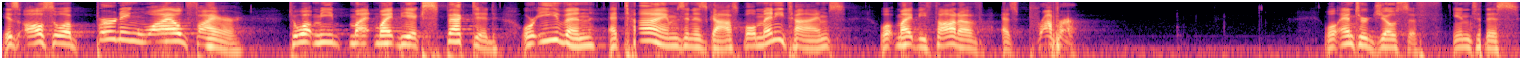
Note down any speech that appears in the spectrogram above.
is also a burning wildfire to what might, might be expected, or even at times in his gospel, many times, what might be thought of as proper. We'll enter Joseph into this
